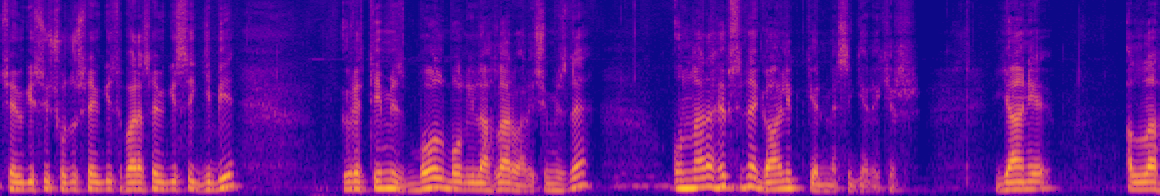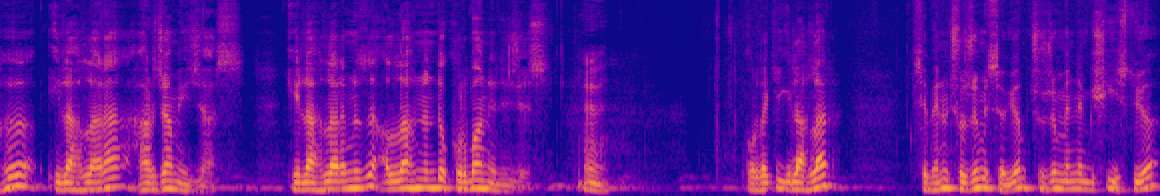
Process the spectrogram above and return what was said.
sevgisi, çocuk sevgisi, para sevgisi gibi ürettiğimiz bol bol ilahlar var içimizde. Onlara hepsine galip gelmesi gerekir. Yani Allah'ı ilahlara harcamayacağız. İlahlarımızı Allah'ın önünde kurban edeceğiz. Evet. Oradaki ilahlar işte benim çocuğumu seviyorum. Çocuğum benden bir şey istiyor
